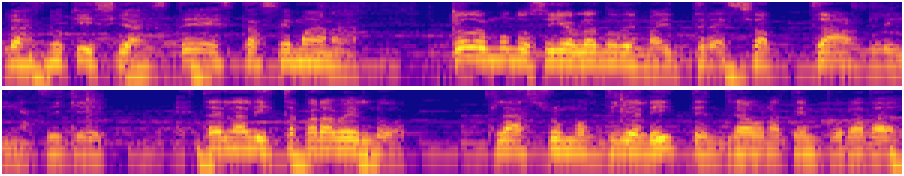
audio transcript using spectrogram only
las noticias de esta semana. Todo el mundo sigue hablando de My Dress Up Darling, así que está en la lista para verlo. Classroom of the Elite tendrá una temporada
